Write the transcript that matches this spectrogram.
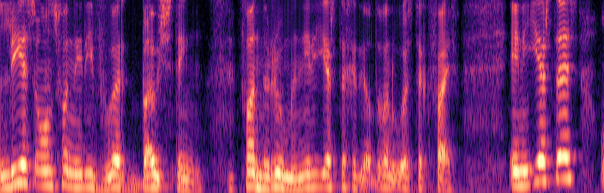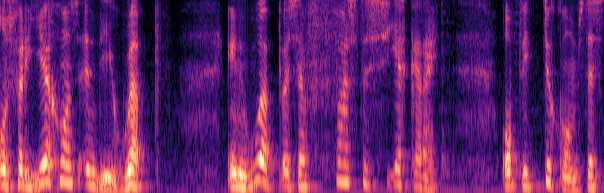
lees ons van hierdie woord boasting van roem in hierdie eerste gedeelte van hoofstuk 5. En die eerste is ons verheug ons in die hoop. En hoop is 'n vaste sekerheid op die toekoms. Dis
